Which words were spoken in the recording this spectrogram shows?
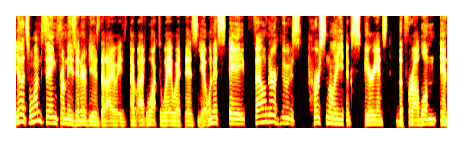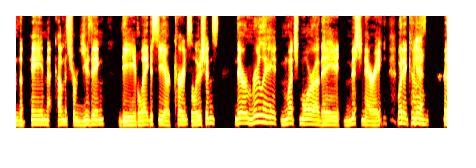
You know, that's one thing from these interviews that I always, I've, I've walked away with is, you know, when it's a founder who's personally experienced the problem and the pain that comes from using the legacy or current solutions, they're really much more of a missionary when it comes yeah.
